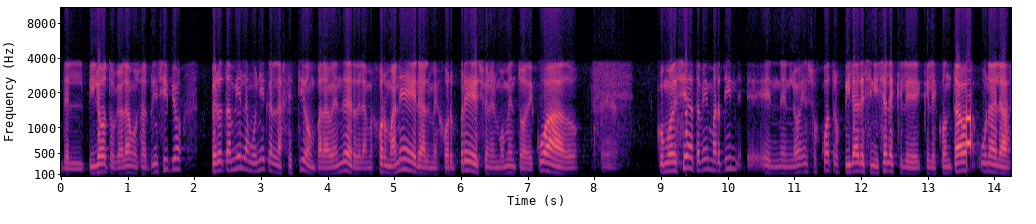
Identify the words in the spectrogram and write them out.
del piloto que hablamos al principio, pero también la muñeca en la gestión para vender de la mejor manera, al mejor precio, en el momento adecuado. Como decía también Martín, en, esos cuatro pilares iniciales que, les contaba, una de las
